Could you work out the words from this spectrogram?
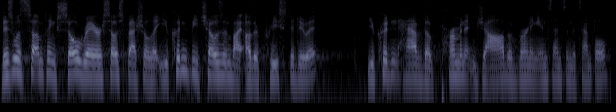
This was something so rare, so special, that you couldn't be chosen by other priests to do it. You couldn't have the permanent job of burning incense in the temple.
